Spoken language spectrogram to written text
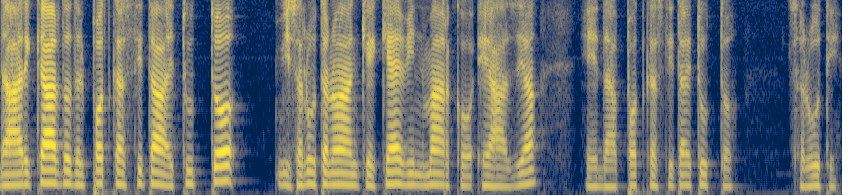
Da Riccardo del podcast Ita è tutto, vi salutano anche Kevin, Marco e Asia e da podcast Ita è tutto. Saluti.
